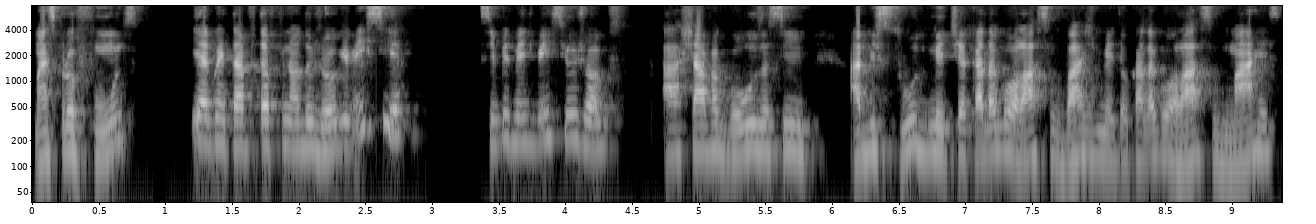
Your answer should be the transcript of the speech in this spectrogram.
mais profundos e aguentava até o final do jogo e vencia. Simplesmente vencia os jogos. Achava gols assim, absurdo, metia cada golaço, o Vargas meteu cada golaço, o Marres.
